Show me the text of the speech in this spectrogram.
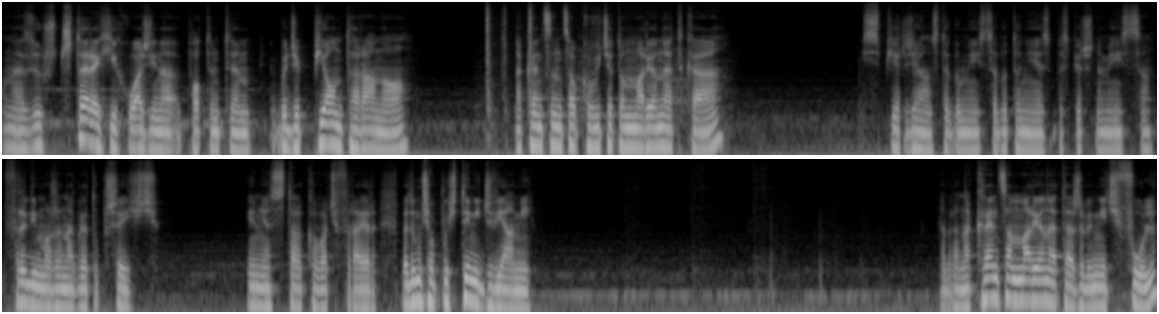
Ona jest już czterech ich łazi na, po tym tym. Jak będzie piąta rano, nakręcę całkowicie tą marionetkę i spierdzielam z tego miejsca, bo to nie jest bezpieczne miejsce. Freddy może nagle tu przyjść i mnie stalkować, frajer. Będę musiał pójść tymi drzwiami. Dobra, nakręcam marionetę, żeby mieć full.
